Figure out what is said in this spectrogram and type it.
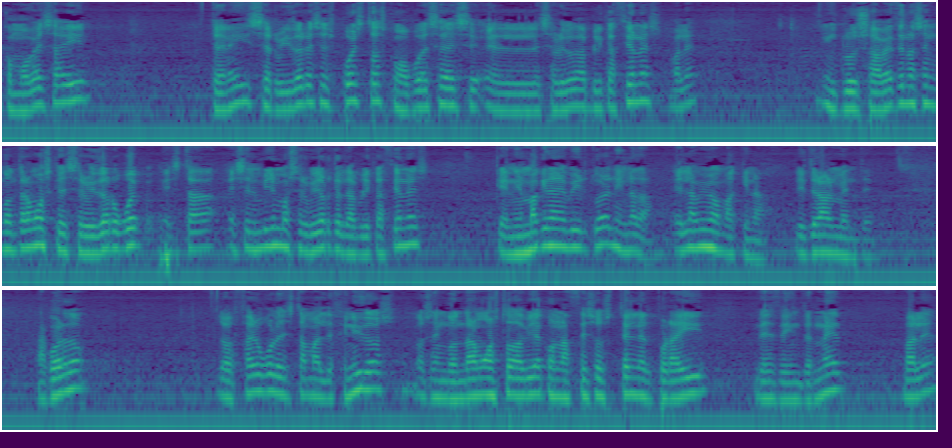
Como ves ahí, tenéis servidores expuestos, como puede ser el servidor de aplicaciones, ¿vale? Incluso a veces nos encontramos que el servidor web está es el mismo servidor que el de aplicaciones, que ni máquina virtual ni nada, es la misma máquina, literalmente. ¿De acuerdo? Los firewalls están mal definidos, nos encontramos todavía con accesos telnet por ahí desde internet, ¿vale?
